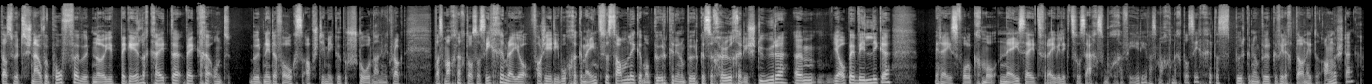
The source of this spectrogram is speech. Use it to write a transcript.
das wird schnell verpuffen, wird neue Begehrlichkeiten wecken und würde nicht eine Volksabstimmung überstehen. Dann habe ich mich gefragt, was macht euch da so sicher? Wir haben ja fast jede Woche Gemeinsversammlungen, wo Bürgerinnen und Bürger sich höhere Steuern ähm, ja, bewilligen. Wir haben das Volk mal Nein sagt freiwillig zu sechs Wochen Ferien. Was macht euch da sicher, dass Bürgerinnen und Bürger vielleicht da nicht anders denken?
